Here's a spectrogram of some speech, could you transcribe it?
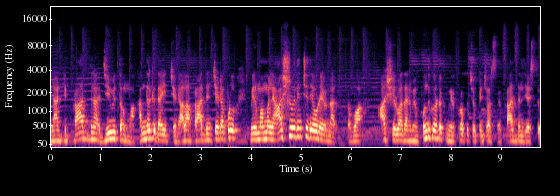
ఇలాంటి ప్రార్థన జీవితం మాకందరికీ దయచేయండి. అలా ప్రార్థించేటప్పుడు మీరు మమ్మల్ని ఆశీర్వదించే దేవుడై ఉన్నారు. ప్రవ్వా ఆశీర్వాదాన్ని మేము పొందుకున్నట్టు మీరు కృప చూపించవలసిన ప్రార్థన చేస్తూ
